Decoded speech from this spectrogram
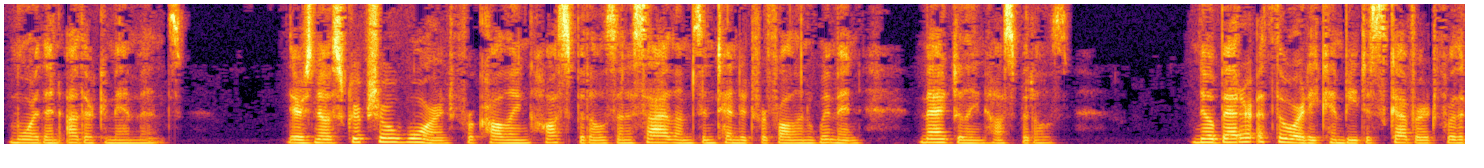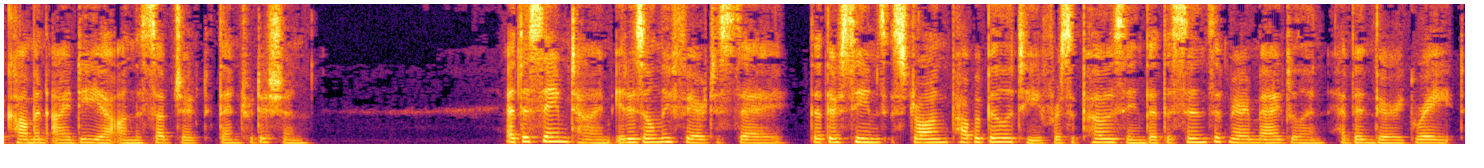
more than other commandments. There is no scriptural warrant for calling hospitals and asylums intended for fallen women, Magdalene hospitals. No better authority can be discovered for the common idea on the subject than tradition. At the same time it is only fair to say, that there seems strong probability for supposing that the sins of Mary Magdalene had been very great.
